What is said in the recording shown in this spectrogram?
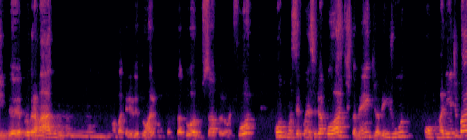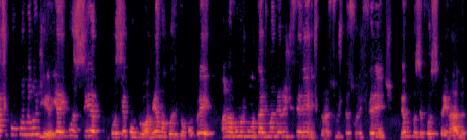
é programado numa bateria eletrônica, num computador, num sampler, onde for, compra uma sequência de acordes também, que já vem junto, compra uma linha de baixo e compra uma melodia. E aí você você comprou a mesma coisa que eu comprei, mas nós vamos montar de maneiras diferentes, porque nós somos pessoas diferentes. Mesmo que você fosse treinada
